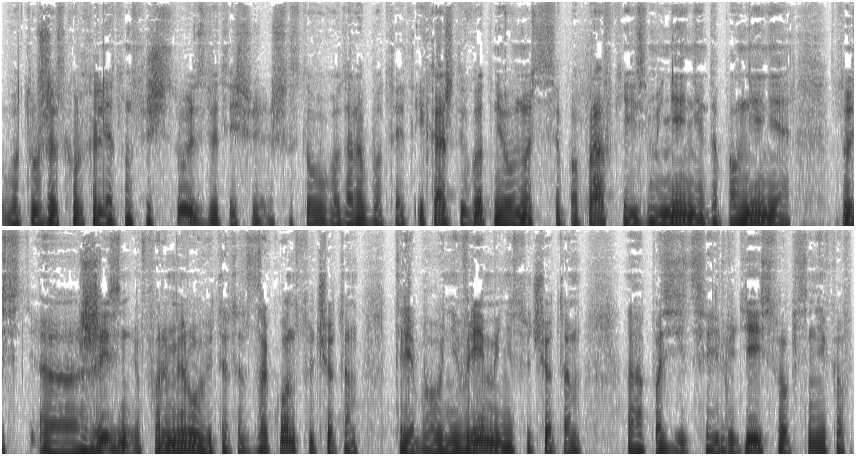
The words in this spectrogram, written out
вот уже сколько лет он существует, с 2006 года работает, и каждый год в него вносятся поправки, изменения, дополнения. То есть э, жизнь формирует этот закон с учетом требований времени, с учетом э, позиции людей, собственников.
